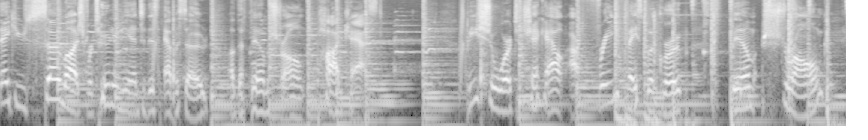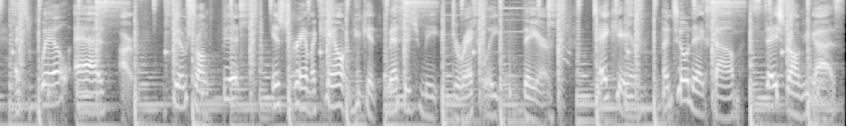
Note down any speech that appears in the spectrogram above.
thank you so much for tuning in to this episode of the Femme Strong podcast. Be sure to check out our free Facebook group, Femme Strong, as well as our Femme Strong Fit Instagram account. You can message me directly there. Take care. Until next time, stay strong, you guys.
